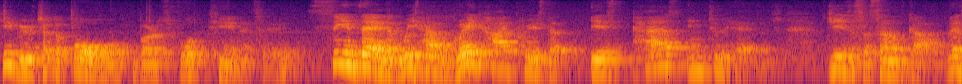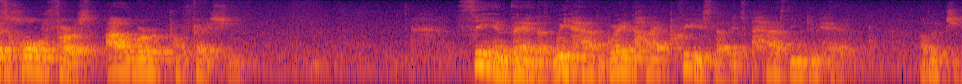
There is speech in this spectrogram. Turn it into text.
Hebrew chapter 4, verse 14, it says, Seeing then that we have a great high priest that is passed into heavens, Jesus, the Son of God, let's hold first our profession. Seeing then that we have a great high priest that is passed into heaven of the Jesus.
